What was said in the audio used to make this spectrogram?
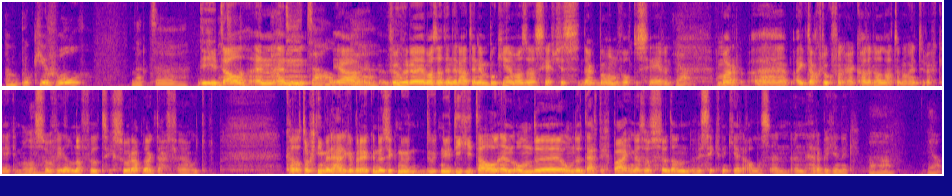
een boekje vol met... Uh, digitaal. Met en, ah, en, digitaal, ja, ja. Vroeger uh, was dat inderdaad in een boekje en was dat schriftjes dat ik begon vol te schrijven. Ja. Maar ik dacht ook van, ik ga er dan later nog in terugkijken. Maar dat is zoveel en dat vult zich zo rap dat ik dacht van, ja goed... Ik ga dat toch niet meer hergebruiken, dus ik nu, doe het nu digitaal. En om de, om de 30 pagina's of zo, dan wist ik een keer alles en, en herbegin ik. Aha, ja.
